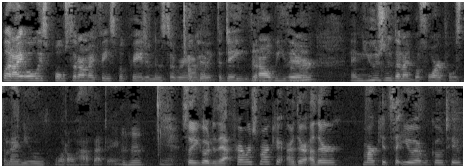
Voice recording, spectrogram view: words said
But I always post it on my Facebook page and Instagram, Okay. Mm-hmm. like the day that I'll be there, and usually the night before I post the menu, what I'll have that day. Mm-hmm. So you go to that farmers market. Are there other markets that you ever go to?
